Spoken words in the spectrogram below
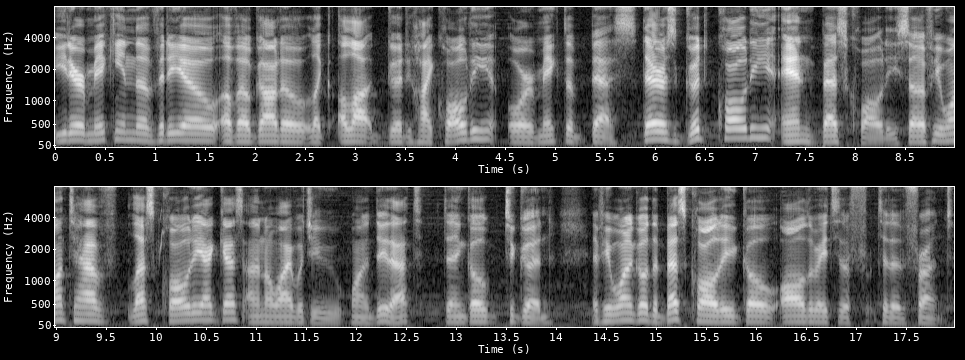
Either making the video of Elgato like a lot good high quality or make the best. There's good quality and best quality. So if you want to have less quality, I guess, I don't know why would you want to do that, then go to good. If you want to go the best quality, go all the way to the to the front.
